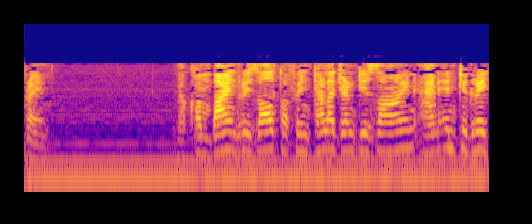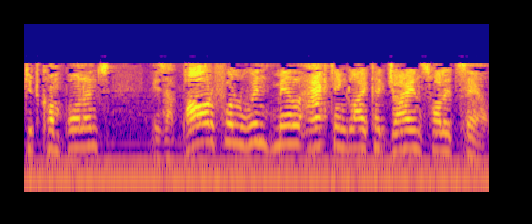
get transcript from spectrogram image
frame. The combined result of intelligent design and integrated components is a powerful windmill acting like a giant solid sail.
